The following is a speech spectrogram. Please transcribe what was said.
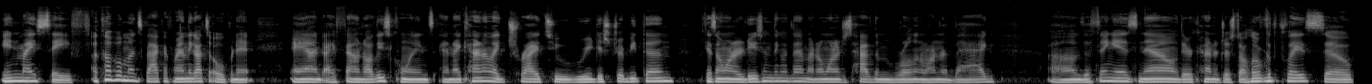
in my safe. A couple months back, I finally got to open it and I found all these coins and I kind of like tried to redistribute them because I wanted to do something with them. I don't want to just have them rolling around in a bag. Uh, the thing is now they're kind of just all over the place. So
